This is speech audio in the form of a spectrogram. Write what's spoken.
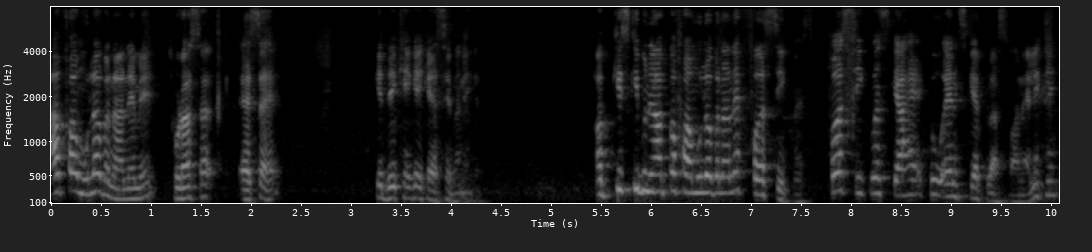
अब फार्मूला बनाने में थोड़ा सा ऐसा है कि देखेंगे कैसे बनेगा। अब किसकी बुनियाद पर फार्मूला बनाना है? फ़र्स्ट सीक्वेंस फ़र्स्ट सीक्वेंस क्या है? Two n square plus one है। लिख लें।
